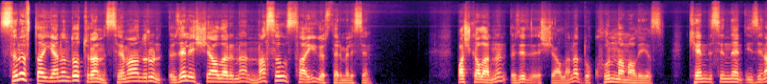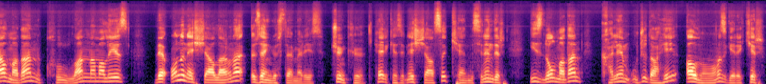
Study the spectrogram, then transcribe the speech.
Sınıfta yanında oturan Semanur'un özel eşyalarına nasıl saygı göstermelisin? Başkalarının özel eşyalarına dokunmamalıyız. Kendisinden izin almadan kullanmamalıyız ve onun eşyalarına özen göstermeliyiz. Çünkü herkesin eşyası kendisinindir. İzin olmadan kalem ucu dahi almamamız gerekir.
